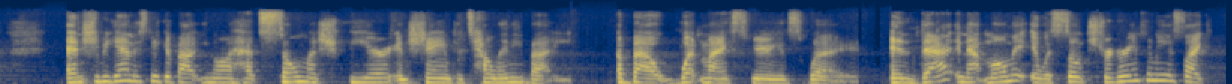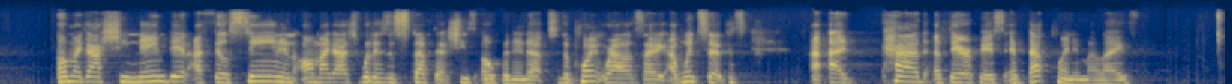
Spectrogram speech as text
And she began to speak about, you know, I had so much fear and shame to tell anybody about what my experience was. And that in that moment, it was so triggering for me. It's like, oh my gosh, she named it. I feel seen. And oh my gosh, what is this stuff that she's opening up? To the point where I was like, I went to because I, I had a therapist at that point in my life.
